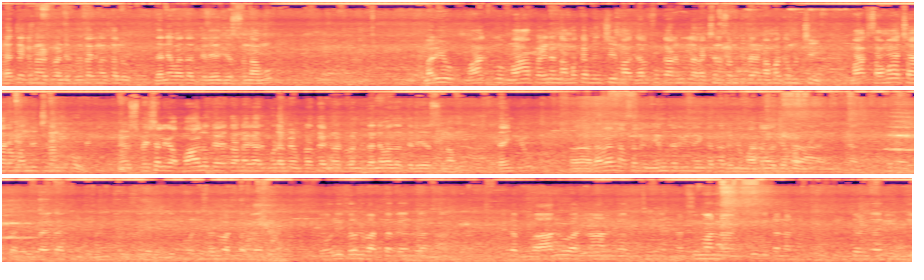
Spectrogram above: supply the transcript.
ప్రత్యేకమైనటువంటి కృతజ్ఞతలు ధన్యవాదాలు తెలియజేస్తున్నాము. మరియు మాకు మా పైన నమ్మకం ఇచ్చి మా గల్ఫ్ కార్మికుల రక్షణ సమితి పైన నమ్మకం ఇచ్చి మాకు సమాచారం అందించినందుకు మేము స్పెషల్గా బాలు కయతన్న గారికి కూడా మేము ప్రత్యేకమైనటువంటి ధన్యవాదాలు తెలియజేస్తున్నాము. థ్యాంక్ యూ. రవణ్ అసలు ఏం జరిగింది? ఇంకా రెండు మాటల్లో చెప్పండి. పోలీసులు వాళ్ళు పట్టలేదు పోలీసులు పట్టలేదు కన్నా ఇక్కడ బాలు అన్న అని వచ్చి నరసింహన్న ఇట్లా నన్ను చూపించడం జరిగింది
